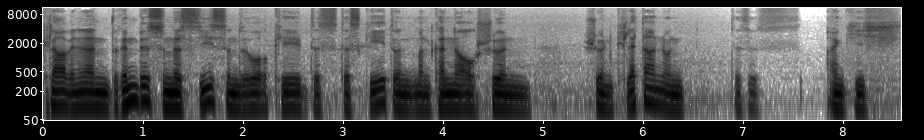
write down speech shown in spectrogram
klar, wenn du dann drin bist und das siehst und so, okay, das, das geht und man kann da auch schön, schön klettern und das ist eigentlich,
